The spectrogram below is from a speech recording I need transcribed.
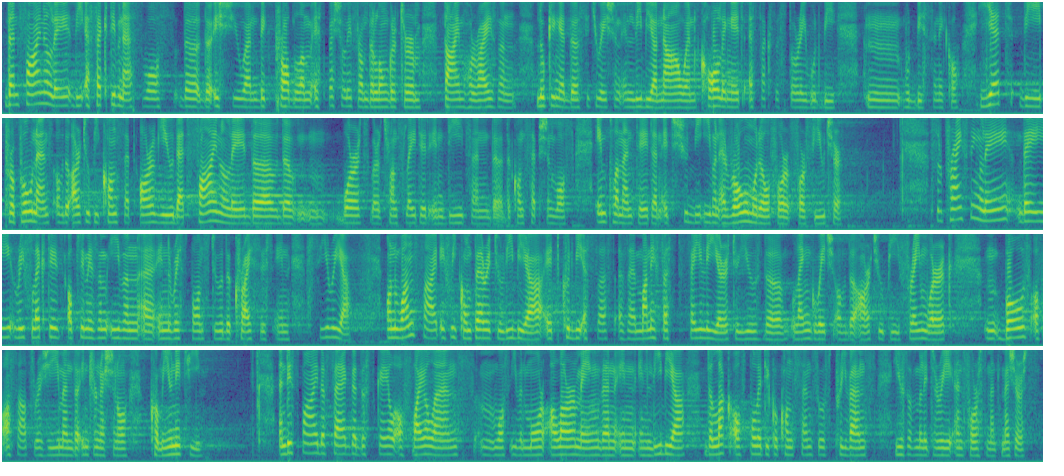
Then finally, the effectiveness was the, the issue and big problem, especially from the longer term time horizon. Looking at the situation in Libya now and calling it a success story would be, um, would be cynical. Yet the proponents of the R2P concept argue that finally the, the um, words were translated in deeds and the, the conception was implemented and it should be even a role model for, for future. Surprisingly, they reflected optimism even uh, in response to the crisis in Syria. On one side, if we compare it to Libya, it could be assessed as a manifest failure to use the language of the R2P framework, both of Assad's regime and the international community. And despite the fact that the scale of violence um, was even more alarming than in, in Libya, the lack of political consensus prevents use of military enforcement measures.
